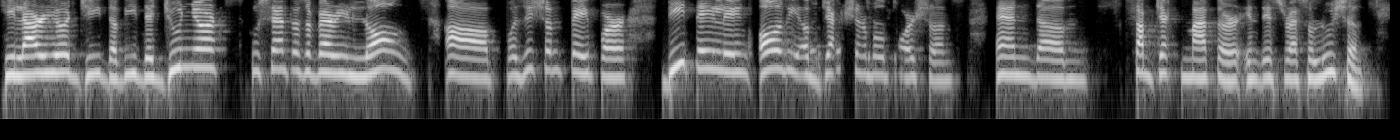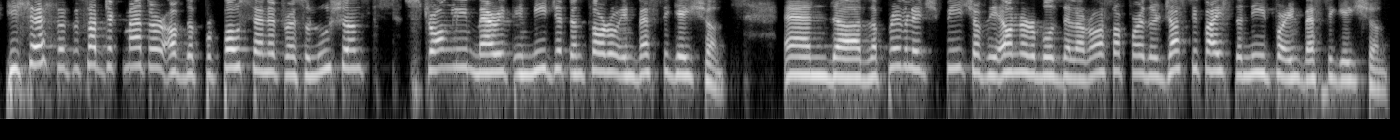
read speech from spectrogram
Hilario G. Davide Jr., who sent us a very long uh, position paper detailing all the objectionable portions and um, subject matter in this resolution. He says that the subject matter of the proposed Senate resolutions strongly merit immediate and thorough investigation. And uh, the privileged speech of the Honorable De La Rosa further justifies the need for investigation.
